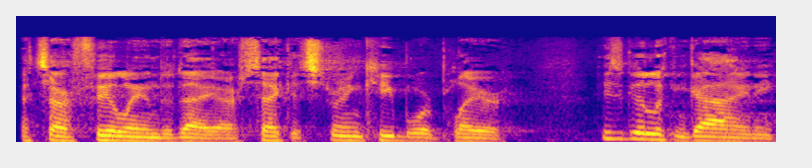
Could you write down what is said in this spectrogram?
That's our fill in today, our second string keyboard player. He's a good looking guy, ain't he?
